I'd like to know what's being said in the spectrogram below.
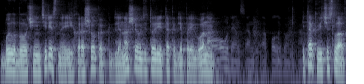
было бы очень интересно и хорошо как для нашей аудитории, так и для полигона. Итак, Вячеслав,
